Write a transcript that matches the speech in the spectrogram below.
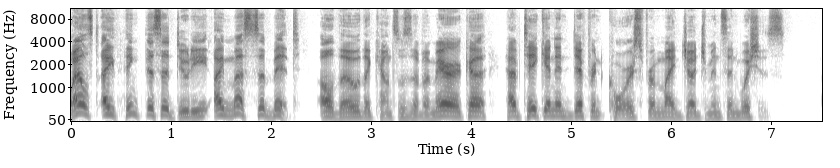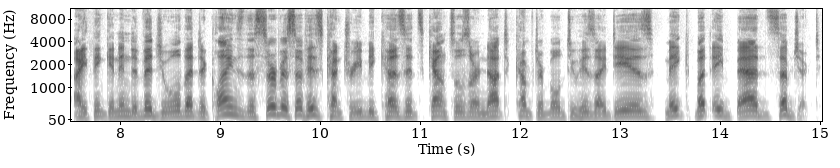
Whilst I think this a duty, I must submit, although the councils of America have taken a different course from my judgments and wishes. I think an individual that declines the service of his country because its councils are not comfortable to his ideas make but a bad subject.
